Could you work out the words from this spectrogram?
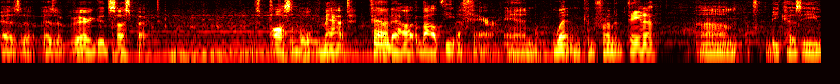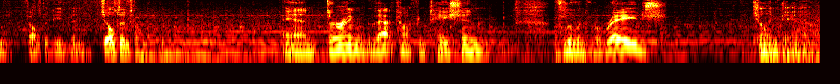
as a, as a very good suspect. It's possible Matt found out about the affair and went and confronted Dana um, because he felt that he had been jilted. And during that confrontation, flew into a rage, killing Dana.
